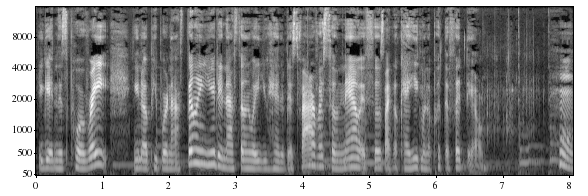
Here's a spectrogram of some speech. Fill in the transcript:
you're getting this poor rate. You know, people are not feeling you. They're not feeling the way you handle this virus. So now it feels like, okay, he's going to put the foot down. Hmm.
